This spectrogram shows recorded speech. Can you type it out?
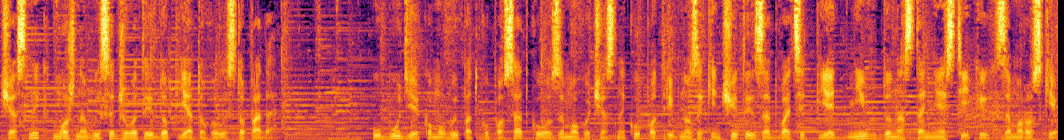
часник можна висаджувати до 5 листопада. У будь-якому випадку посадку озимого часнику потрібно закінчити за 25 днів до настання стійких заморозків.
